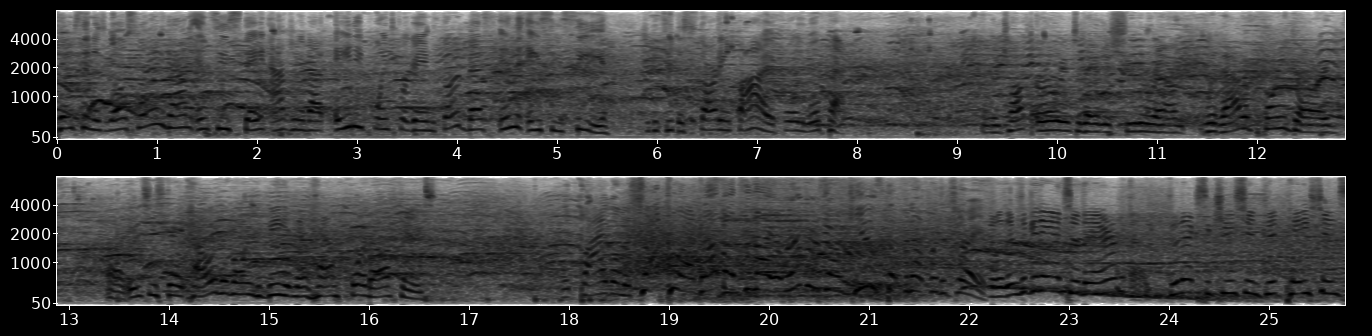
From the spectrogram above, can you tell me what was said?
Clemson as well, slowing down NC State, averaging about 80 points per game, third best in the ACC. You can see the starting five for the Wolfpack. And we talked earlier today in the shoot-around, without a point guard, uh, NC State, how are they going to be in that half-court offense? With five on the shot clock, how about Saniya Rivers on cue stepping up for the tray? Oh, there's a good answer there. Good execution, good patience.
